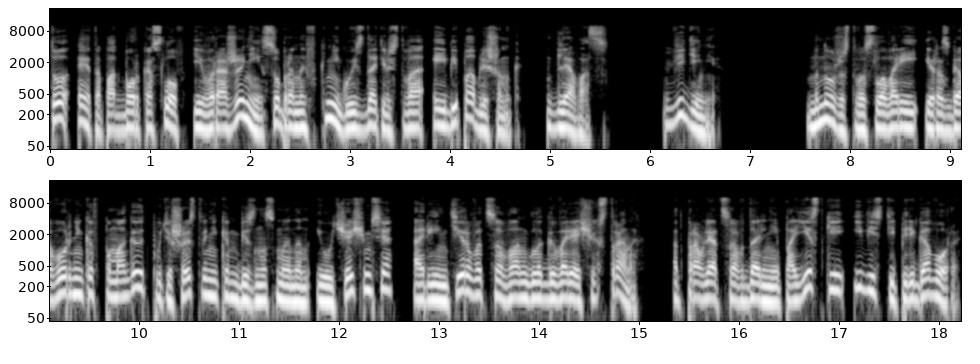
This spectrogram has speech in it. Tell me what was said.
то эта подборка слов и выражений, собранных в книгу издательства AB Publishing, для вас. Введение. Множество словарей и разговорников помогают путешественникам, бизнесменам и учащимся ориентироваться в англоговорящих странах, отправляться в дальние поездки и вести переговоры.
